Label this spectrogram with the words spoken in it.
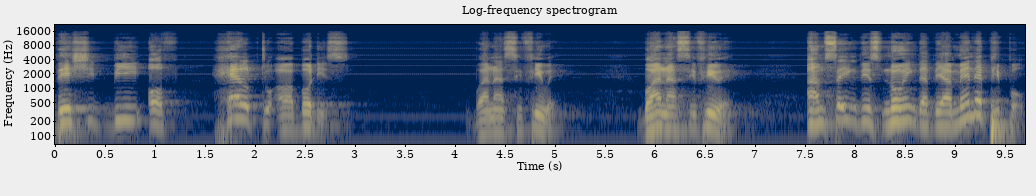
they should be of help to our bodies. Bwana asifiwe. Bwana asifiwe. I'm saying this knowing that there are many people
